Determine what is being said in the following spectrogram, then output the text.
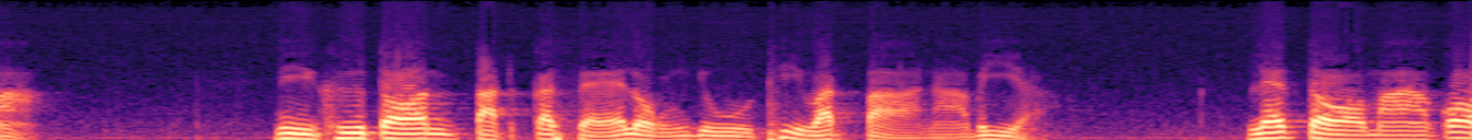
มาก นี่คือตอนตัดกระแสลงอยู่ที่วัดป่านาเบีย และต่อมาก็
